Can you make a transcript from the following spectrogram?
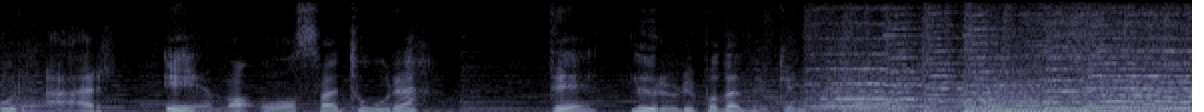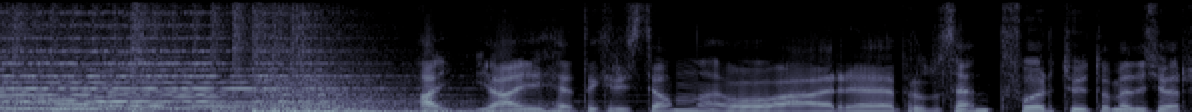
Hvor er Eva og Svein Tore? Det lurer du på denne uken. Hei, jeg heter Christian og er eh, produsent for Tut og Mediekjør.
